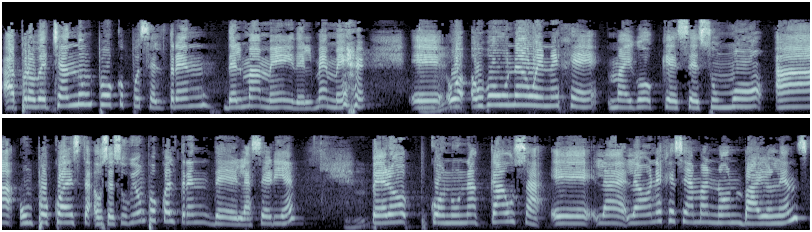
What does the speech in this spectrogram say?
aprovechando un poco pues el tren del mame y del meme, eh, hubo una ONG, Maigo, que se sumó a un poco a esta, o se subió un poco al tren de la serie, pero con una causa. Eh, la, la ONG se llama Non-Violence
